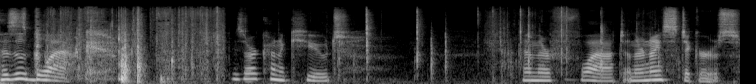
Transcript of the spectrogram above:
this is black. These are kind of cute and they're flat and they're nice stickers.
